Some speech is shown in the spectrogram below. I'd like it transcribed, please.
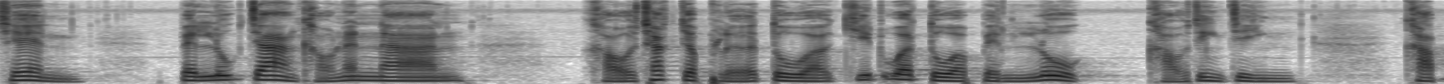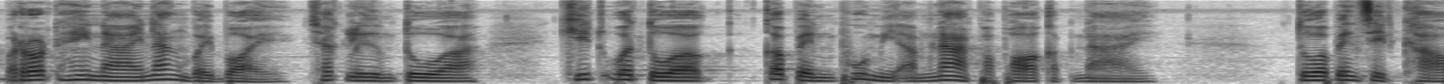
เช่น เป็นลูกจ้างเขานานๆเขาชักจะเผลอตัวคิดว่าตัวเป็นลูกเขาจริงๆ ขับรถให้นายนั่งบ่อยๆ ชักลืมตัว คิดว่าตัวก็เป็นผู้มีอำนาจพอๆกับนาย ตัวเป็นสิทธิ์เขา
